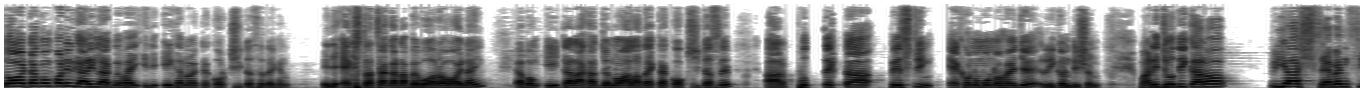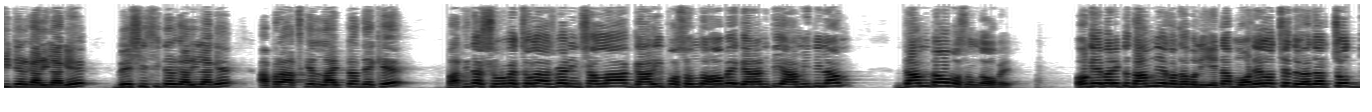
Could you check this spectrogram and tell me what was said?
টয়টা কোম্পানির গাড়ি লাগবে। ভাই এখানেও একটা ককশিট আছে দেখেন। এই যে এক্সট্রা চাকাটা ব্যবহারও হয় নাই এবং এইটা রাখার জন্য আলাদা একটা ককশিট আছে। আর প্রত্যেকটা পেস্টিং এখনও মনে হয় যে রিকন্ডিশন মানে যদি কারও প্রিয়াস সেভেন সিটের গাড়ি লাগে, বেশি সিটের গাড়ি লাগে, আপনারা আজকের লাইভটা দেখে বাতিদার শোরুমে চলে আসবেন ইনশাল্লাহ গাড়ি পছন্দ হবে গ্যারান্টি আমি দিলাম। দামটাও পছন্দ হবে। ওকে, এবার একটু দাম নিয়ে কথা বলি। এটা মডেল হচ্ছে দুই হাজার চোদ্দ।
